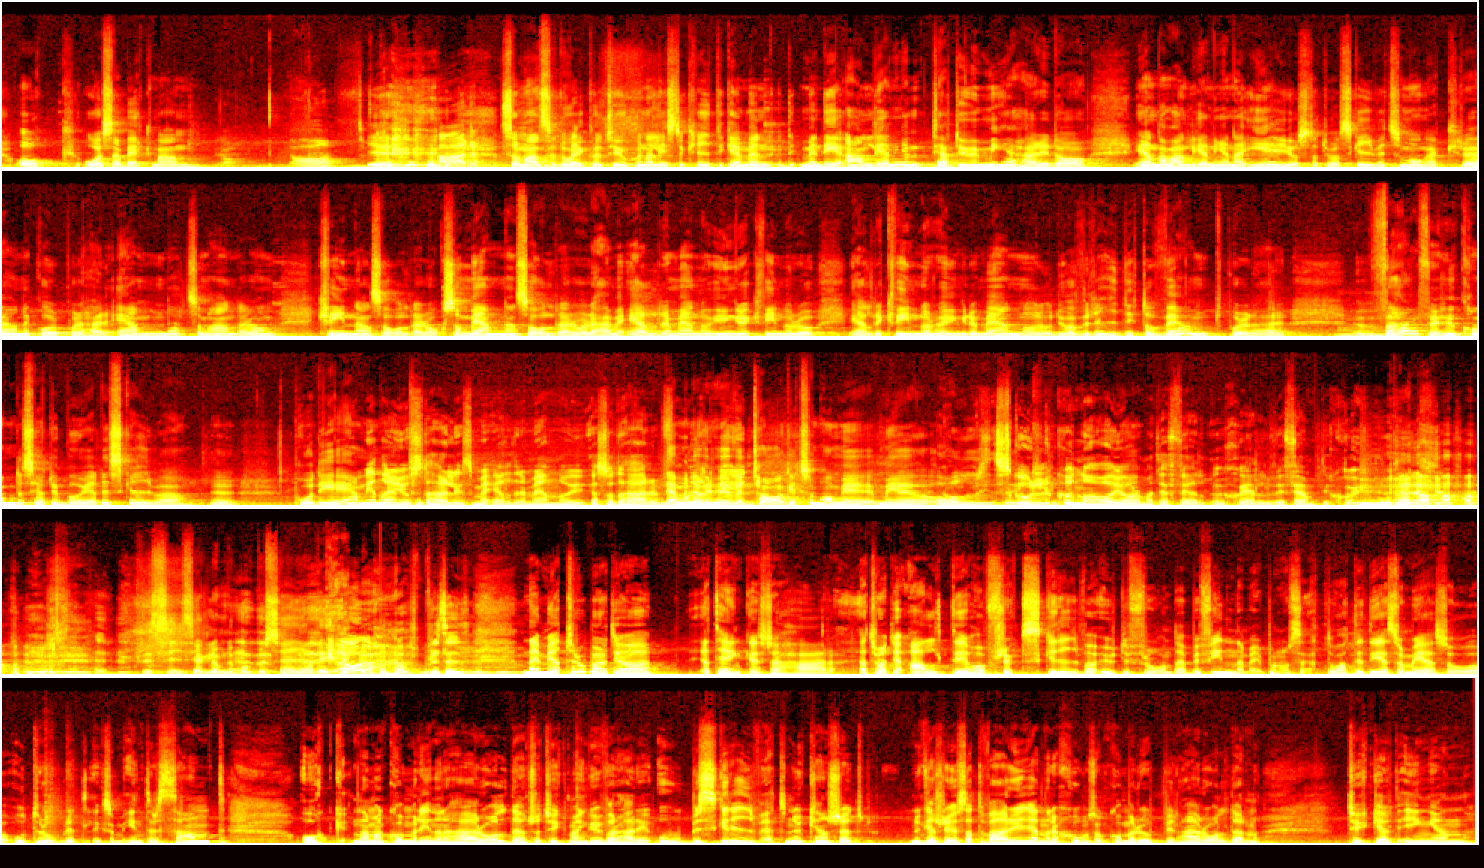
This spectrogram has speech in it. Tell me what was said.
Och Åsa Bäckman, Ja, här. som alltså då är kulturjournalist och kritiker. Men, men det är anledningen till att du är med här idag. En av anledningarna är just att du har skrivit så många krönikor på det här ämnet som handlar om kvinnans åldrar, också männens åldrar och det här med äldre män och yngre kvinnor och äldre kvinnor och yngre män. Och, och du har vridit och vänt på det där. Varför? Hur kom det sig att du började skriva eh, på det ämnet? Menar du just det här liksom med äldre män och alltså det här Nej, men med- överhuvudtaget som har med, med ålder... skulle kunna ha att göra Ja. med att jag fel- själv är 57. Precis, jag glömde bort att säga det. ja, precis. Nej, men jag tror bara att jag, jag tänker så här. Jag tror att jag alltid har försökt skriva utifrån där jag befinner mig på något sätt och att det är det som är så otroligt liksom, intressant. Och när man kommer in i den här åldern så tycker man gud vad det här är obeskrivet. Nu kanske, nu kanske det är så att varje generation som kommer upp i den här åldern tycker att ingen,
